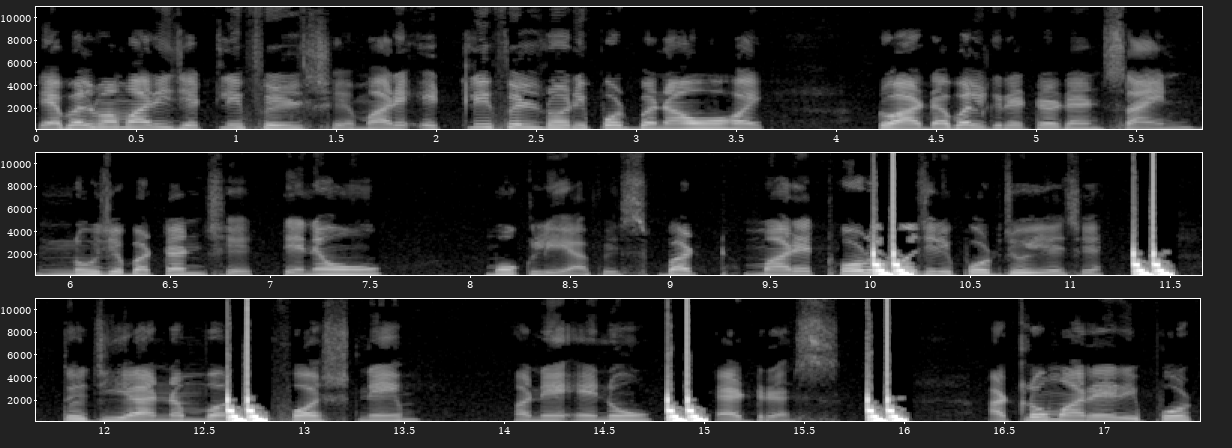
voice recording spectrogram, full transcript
ટેબલમાં મારી જેટલી ફિલ્ડ છે, મારે એટલી ફિલ્ડનો રિપોર્ટ બનાવવો હોય, તો આ ડબલ ગ્રેટર દેન સાઇનનું જે બટન છે, તેને હું મોકલી આપીશ. બટ મારે થોડોક જ રિપોર્ટ જોઈએ છે. તો જીઆર નંબર ફર્સ્ટ નેમ અને એનું એડ્રેસ આટલો મારે રિપોર્ટ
